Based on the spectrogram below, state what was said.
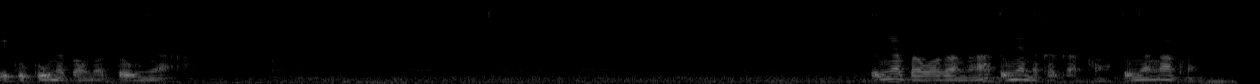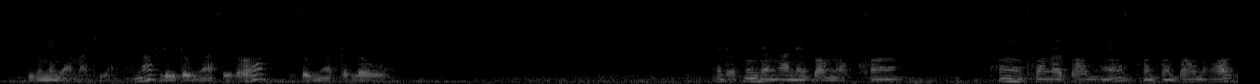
1ကို9နဲ့ပေါင်းတော့3ည 3ညပါဝါက9 3ညနှစ်ခက်ကခွန်3ည5ခွန်ဒီမနေ့ညမှာထိရမယ်เนาะ4 3ညဆိုတော့ဒီ3ညတစ်လုံးအဲ့တော့2နဲ့9နဲ့ပေါင်းတော့ခွန်ခွန်ခွန်နဲ့ပေါင်းမယ်ခွန်ခွန်ပေါင်းတော့4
